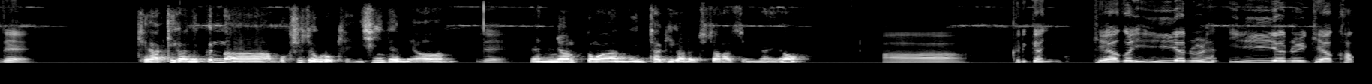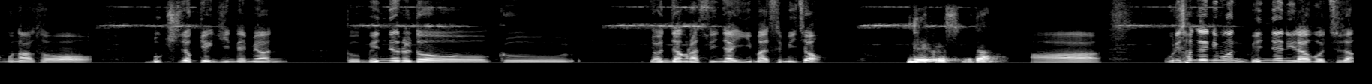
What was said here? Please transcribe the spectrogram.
네, 계약 기간이 끝나 묵시적으로 갱신이 되면 네. 몇 년 동안 임차 기간을 주장할 수 있나요? 아, 그러니까 계약을 1년을 1년을 계약하고 나서 묵시적 갱신되면 그 몇 년을 더 그 연장을 할 수 있냐 이 말씀이죠? 네, 그렇습니다. 아, 우리 선생님은 몇 년이라고 주장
